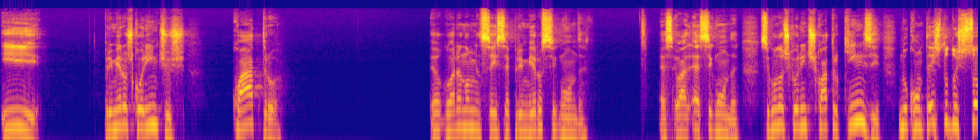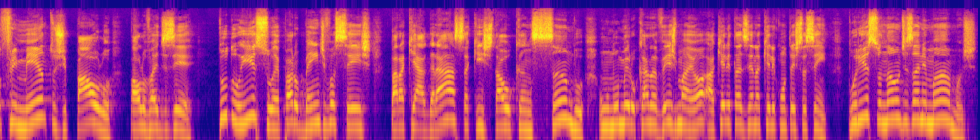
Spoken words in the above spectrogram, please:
E 1 Coríntios 4, eu agora não sei se é primeira ou segunda. É, é segunda. Segundo aos Coríntios 4,15, no contexto dos sofrimentos de Paulo, Paulo vai dizer: tudo isso é para o bem de vocês, para que a graça que está alcançando um número cada vez maior. Aqui ele está dizendo aquele contexto assim: por isso não desanimamos,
